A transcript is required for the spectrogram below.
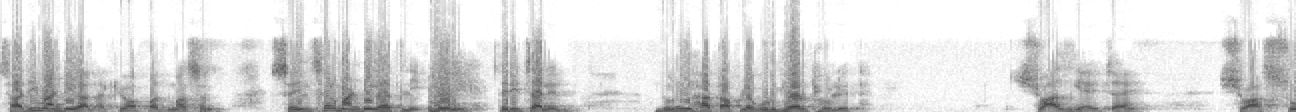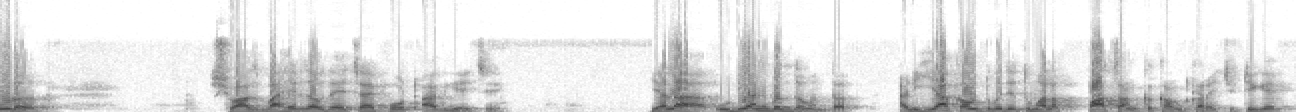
साधी मांडी घाला किंवा पद्मासन. सैलसर मांडी घातली तरी चालेल. दोन्ही हात आपल्या गुडघ्यावर ठेवलेत. श्वास घ्यायचा आहे. श्वास सोडत श्वास बाहेर जाऊ द्यायचा आहे पोट आत घ्यायचे याला उड्डाण बंद म्हणतात. आणि या काउंटमध्ये तुम्हाला पाच अंक काउंट करायचे. ठीक आहे?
